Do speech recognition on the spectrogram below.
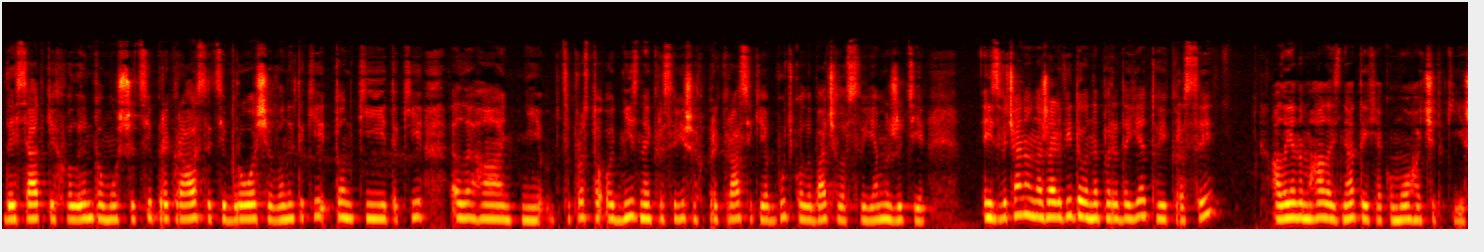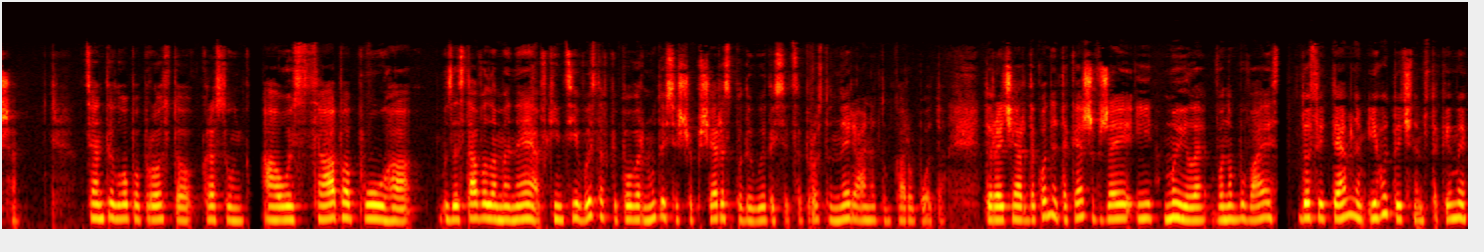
десятки хвилин, тому що ці прикраси, ці броші, вони такі тонкі, такі елегантні. Це просто одні з найкрасивіших прикрас, які я будь-коли бачила в своєму житті. І, звичайно, на жаль, відео не передає тої краси, але я намагалась зняти їх якомога чіткіше. Ця антилопа просто красунька. А ось ця папуга заставила мене в кінці виставки повернутися, щоб ще раз подивитися. Це просто нереально тонка робота. До речі, ардекони таке ж вже і миле. Воно буває досить темним і готичним з такими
